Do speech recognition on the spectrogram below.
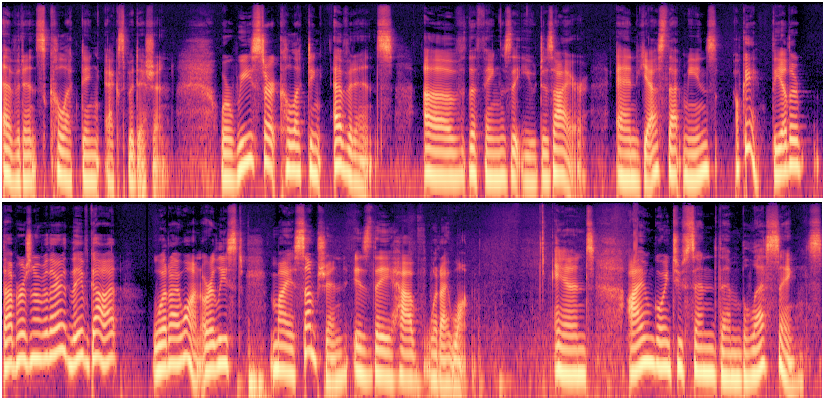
evidence collecting expedition where we start collecting evidence of the things that you desire. And yes, that means okay, the other that person over there, they've got what I want, or at least my assumption is they have what I want. And I'm going to send them blessings.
